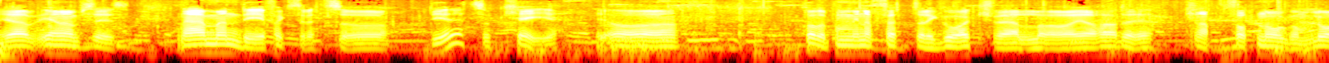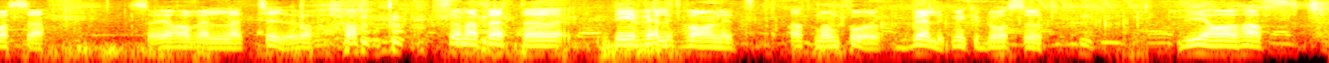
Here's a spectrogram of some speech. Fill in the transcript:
Ja, ja precis. Nej men det är faktiskt rätt så, det är rätt så okej. Jag kollade på mina fötter igår kväll och jag hade knappt fått någon blåsa. Så jag har väl tur att ha sådana fötter. Det är väldigt vanligt att man får väldigt mycket blåsor. Vi har haft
